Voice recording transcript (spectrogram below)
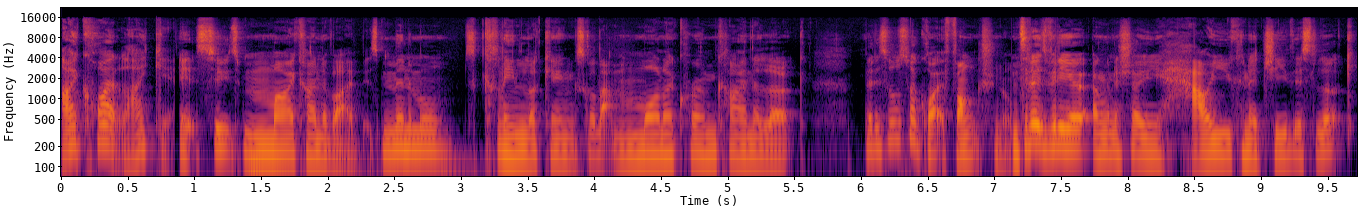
I quite like it. It suits my kind of vibe. It's minimal, it's clean looking, it's got that monochrome kind of look, but it's also quite functional. In today's video, I'm gonna show you how you can achieve this look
